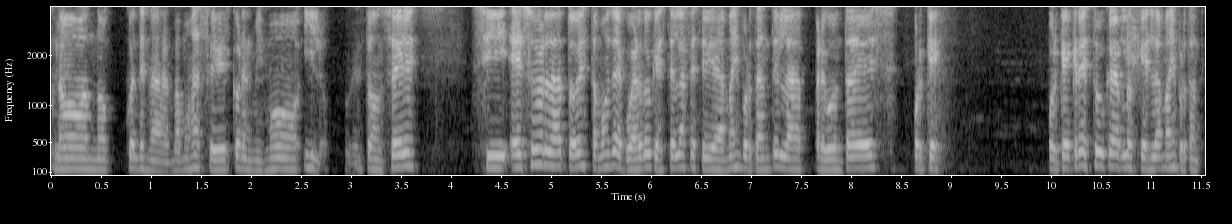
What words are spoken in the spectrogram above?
No, no cuentes nada, vamos a seguir con el mismo hilo. Entonces, si eso es verdad, todos estamos de acuerdo que esta es la festividad más importante, la pregunta es, ¿por qué? ¿Por qué crees tú, Carlos, que es la más importante?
